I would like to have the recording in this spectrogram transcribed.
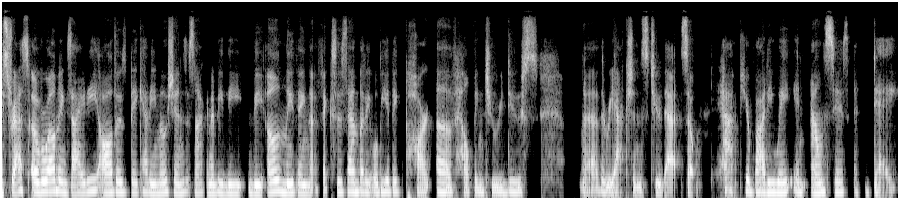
stress overwhelm anxiety all those big heavy emotions. It's not going to be the the only thing that fixes them but it will be a big part of helping to reduce uh, the reactions to that. So half your body weight in ounces a day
